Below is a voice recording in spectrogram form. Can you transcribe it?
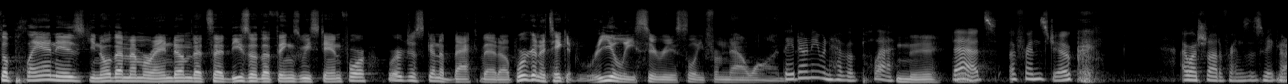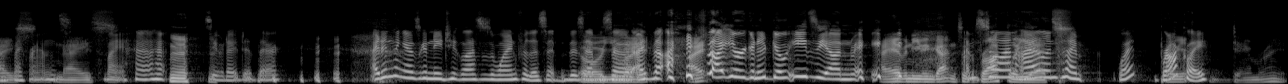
the plan is, you know, that memorandum that said these are the things we stand for. We're just gonna back that up. We're gonna take it really seriously from now on. They don't even have a plan. Nah. That's a friend's joke. I watched a lot of Friends this weekend with my friends. nice. My see what I did there. I didn't think I was going to need two glasses of wine for this this Oh, episode. I thought I, I- thought you were going to go easy on me. I haven't even gotten to I'm the still broccoli on yet. island time. What Oh, yeah. broccoli? Damn right.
